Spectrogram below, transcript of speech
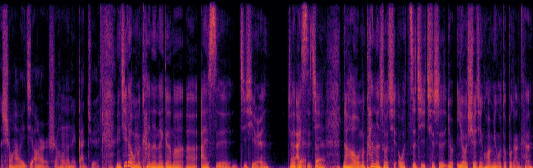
《生化危机二》时候的那个感觉。嗯。你记得我们看的那个吗？呃，爱死机器人。就是爱死机，然后我们看的时候，其实我自己其实有一有血腥画面，我都不敢看。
